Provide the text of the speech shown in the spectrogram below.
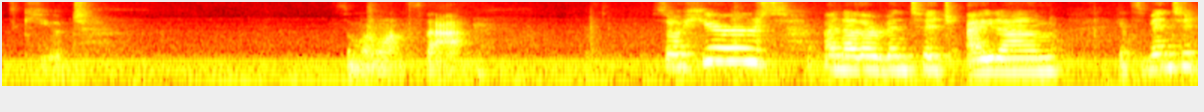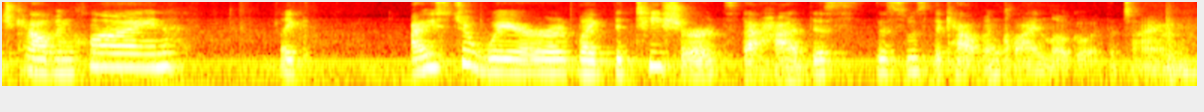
it's cute. Someone wants that. So here's another vintage item. It's vintage Calvin Klein. Like, I used to wear, like, the t-shirts that had this. This was the Calvin Klein logo at the time.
